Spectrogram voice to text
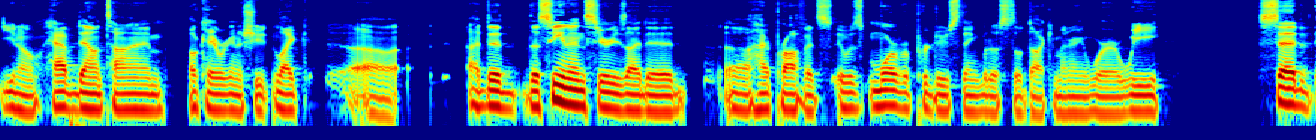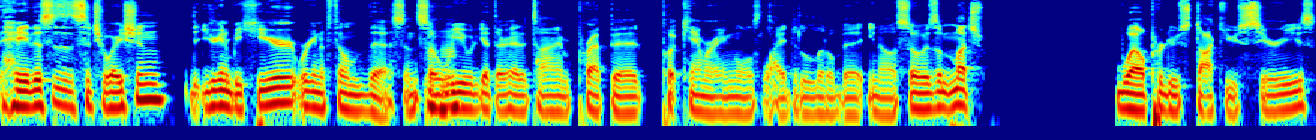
you know, have downtime. Okay, we're gonna shoot. Like, uh, I did the CNN series. I did uh, High Profits. It was more of a produced thing, but it was still documentary where we said, "Hey, this is the situation. that You're gonna be here. We're gonna film this." And so Mhm. we would get there ahead of time, prep it, put camera angles, light it a little bit, you know. So it was a much well produced docu series.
